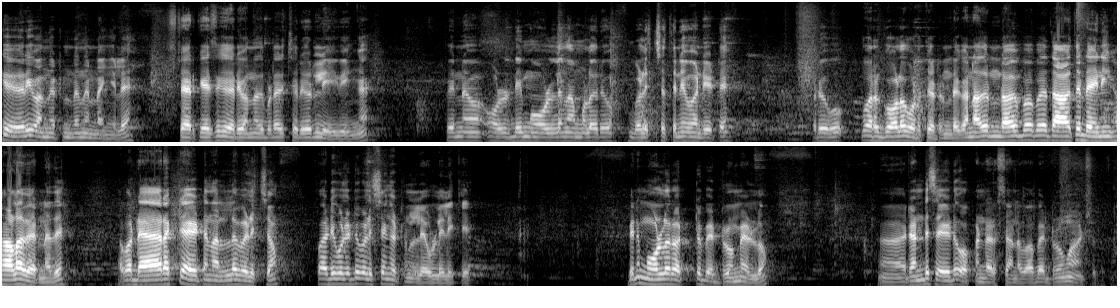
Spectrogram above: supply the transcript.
കയറി വന്നിട്ടുണ്ടെന്നുണ്ടെങ്കിൽ സ്റ്റെയർ കേസ് കയറി വന്നത് ഇവിടെ ചെറിയൊരു ലീവിങ് പിന്നെ ഓൾറെഡി മുകളിൽ നമ്മളൊരു വെളിച്ചത്തിന് വേണ്ടിയിട്ട് ഒരു വർഗോള കൊടുത്തിട്ടുണ്ട്. കാരണം അത് ഉണ്ടാകുമ്പോൾ താഴത്തെ ഡൈനിങ് ഹാളാണ് വരുന്നത്. അപ്പോൾ ഡയറക്റ്റ് ആയിട്ട് നല്ല വെളിച്ചം അപ്പോൾ അടിപൊളിയായിട്ട് വെളിച്ചം കിട്ടണമല്ലേ ഉള്ളിലേക്ക്? പിന്നെ മുകളിൽ ഒറ്റ ബെഡ്റൂമേ ഉള്ളൂ. രണ്ട് സൈഡ് ഓപ്പൺ ടെറസാണ് അപ്പോൾ ആ ബെഡ്റൂം കാണിച്ചു കൊടുക്കാം.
